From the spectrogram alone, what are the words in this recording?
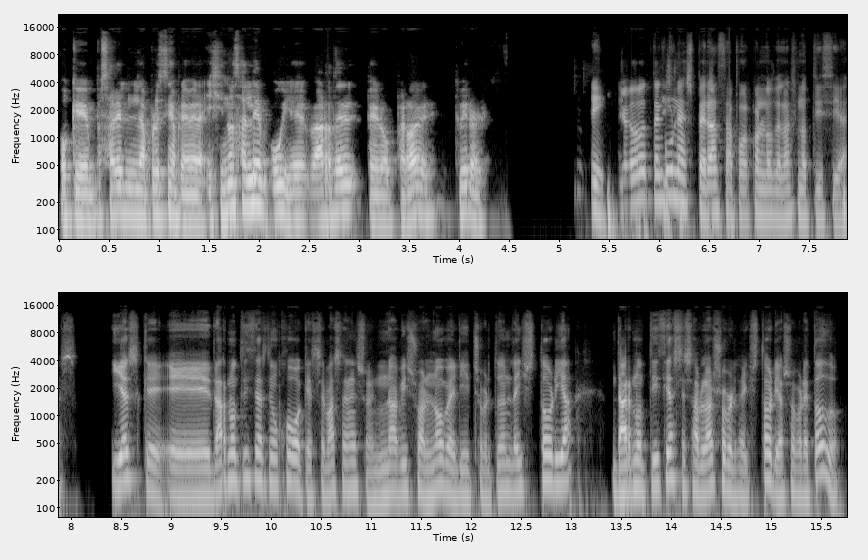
o que sale en la próxima primera, y si no sale, uy, eh, arder, pero perdón, Twitter. Sí, Yo tengo una esperanza por- con lo de las noticias. Y es que eh, dar noticias de un juego que se basa en eso, en una visual novel y sobre todo en la historia, dar noticias es hablar sobre la historia, sobre todo.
